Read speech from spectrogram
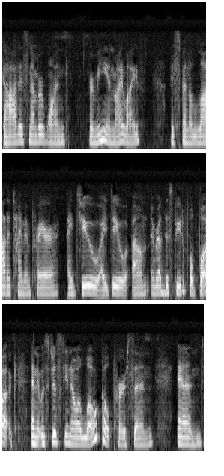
God is number one for me in my life. I spend a lot of time in prayer. I do, I do. Um, I read this beautiful book, and it was just, you know, a local person and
